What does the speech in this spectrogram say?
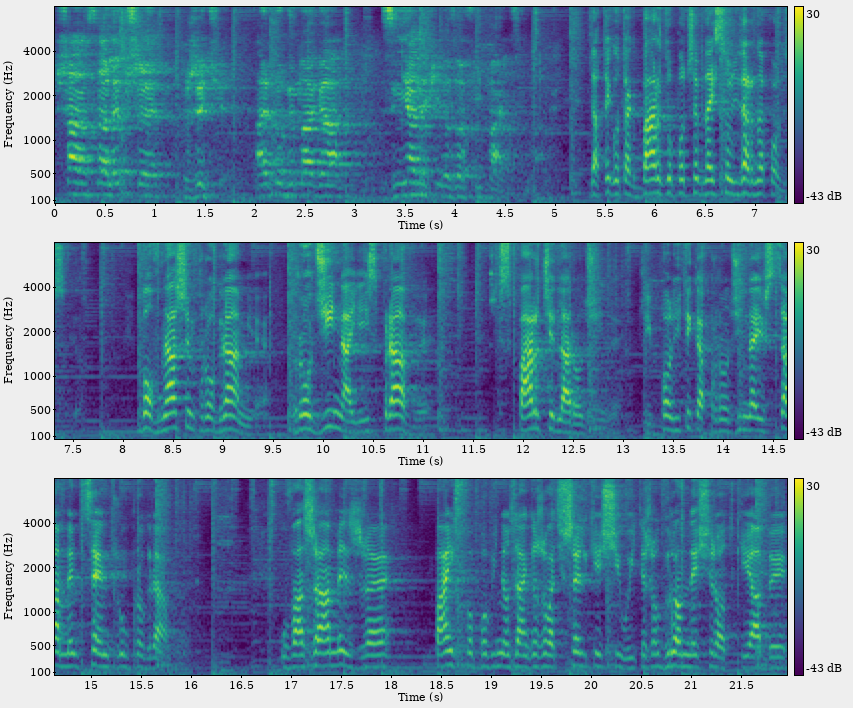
szans na lepsze życie, ale to wymaga zmiany filozofii państwa. Dlatego tak bardzo potrzebna jest Solidarna Polska. Bo w naszym programie rodzina, jej sprawy, wsparcie dla rodziny, czyli polityka prorodzinna jest w samym centrum programu. Uważamy, że państwo powinno zaangażować wszelkie siły i też ogromne środki, aby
